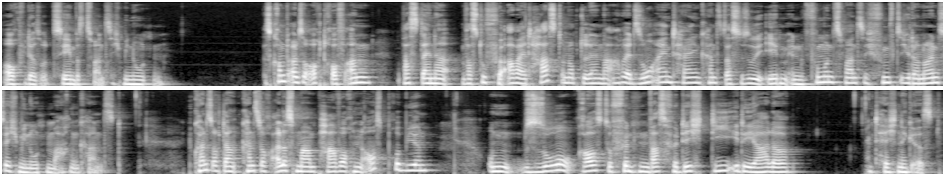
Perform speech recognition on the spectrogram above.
Auch wieder so 10 bis 20 Minuten. Es kommt also auch darauf an, was, deine, was du für Arbeit hast und ob du deine Arbeit so einteilen kannst, dass du sie eben in 25, 50 oder 90 Minuten machen kannst. Du kannst auch, da, kannst auch alles mal ein paar Wochen ausprobieren, um so rauszufinden, was für dich die ideale Technik ist.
